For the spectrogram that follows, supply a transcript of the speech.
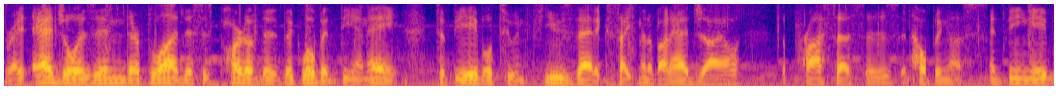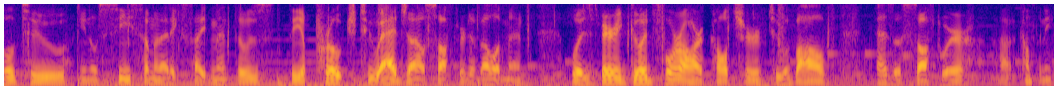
right? Agile is in their blood. This is part of the, the Globant DNA to be able to infuse that excitement about Agile, the processes and helping us and being able to you know see some of that excitement those the approach to agile software development was very good for our culture to evolve as a software uh, company.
